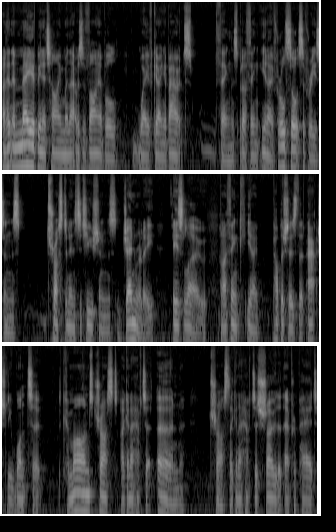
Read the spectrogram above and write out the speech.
I think there may have been a time when that was a viable way of going about things, but I think, you know, for all sorts of reasons, trust in institutions generally is low. And I think, you know, publishers that actually want to command trust are going to have to earn trust. They're going to have to show that they're prepared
